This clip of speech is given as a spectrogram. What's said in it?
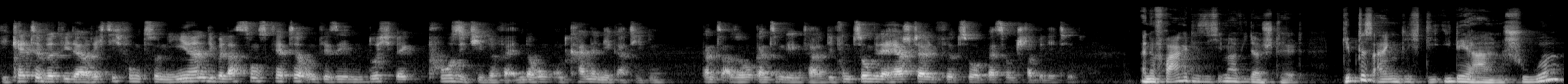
die Kette wird wieder richtig funktionieren, die Belastungskette, und wir sehen durchweg positive Veränderungen und keine negativen. Ganz, also ganz im Gegenteil. Die Funktion wiederherstellen führt zur besseren Stabilität. Eine Frage, die sich immer wieder stellt. Gibt es eigentlich die idealen Schuhe?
